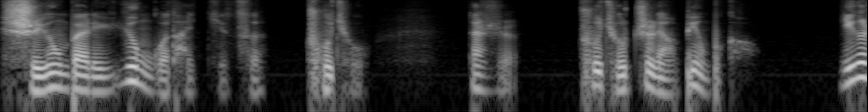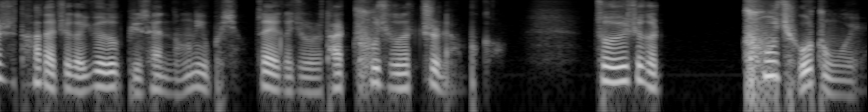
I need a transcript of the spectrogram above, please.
使用拜利用过他几次出球，但是出球质量并不高。一个是他的这个阅读比赛能力不行，再一个就是他出球的质量不高。作为这个出球中卫，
